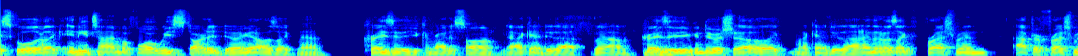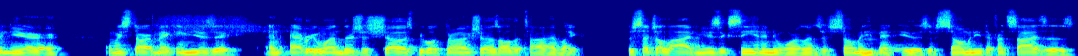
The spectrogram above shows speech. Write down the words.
school or like any time before we started doing it, I was like, man, crazy that you can write a song. Yeah, I can't do that. yeah Crazy you can do a show. Like I can't do that. And then it was like freshman after freshman year, and we start making music, and everyone there's just shows, people throwing shows all the time. Like there's such a live music scene in New Orleans. There's so many mm-hmm. venues of so many different sizes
